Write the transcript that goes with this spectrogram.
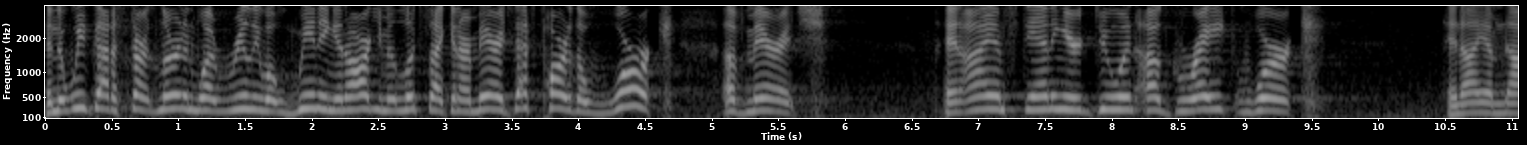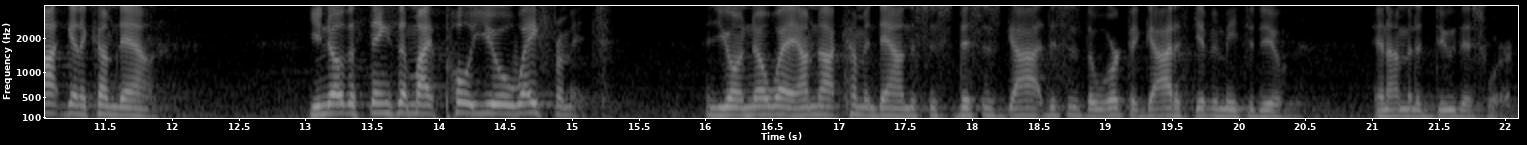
And that we've got to start learning what really what winning an argument looks like in our marriage. That's part of the work of marriage. And I am standing here doing a great work, and I am not going to come down. You know the things that might pull you away from it. And you go, no way, I'm not coming down. This is, this is God. This is the work that God has given me to do, and I'm going to do this work.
